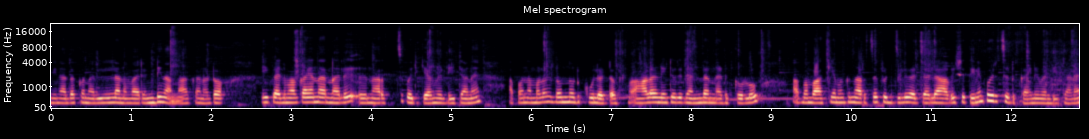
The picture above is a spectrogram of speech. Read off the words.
പിന്നെ അതൊക്കെ നല്ലോണം വരണ്ടി നന്നാക്കണം കേട്ടോ. ഈ കരിമാക്കായ എന്ന് പറഞ്ഞാൽ നിറച്ച് പൊരിക്കാൻ വേണ്ടിയിട്ടാണ്. അപ്പോൾ നമ്മൾ ഇതൊന്നും എടുക്കൂല കേട്ടോ ആളെണ്ണീട്ട് ഒരു രണ്ടെണ്ണം എടുക്കുള്ളൂ. അപ്പം ബാക്കി നമുക്ക് നിറച്ച് ഫ്രിഡ്ജിൽ വെച്ചാൽ ആവശ്യത്തിന് പൊരിച്ചെടുക്കാൻ വേണ്ടിയിട്ടാണ്.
